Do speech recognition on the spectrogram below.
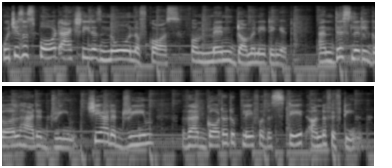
which is a sport actually that's known, of course, for men dominating it. And this little girl had a dream. She had a dream that got her to play for the state under 15.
